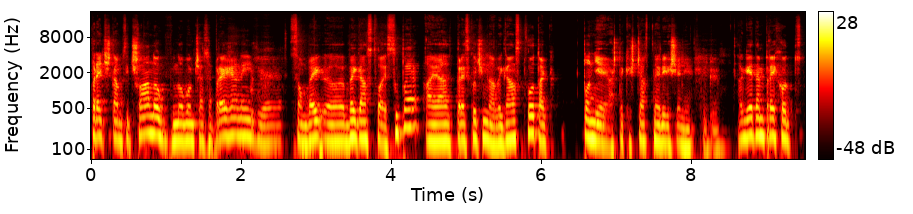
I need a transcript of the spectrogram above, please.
prečítam si článok v novom čase pre ženy, že som ve, e, vegánstvo je super a ja preskočím na vegánstvo, tak to nie je až také šťastné riešenie. OK. Ak je ten prechod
